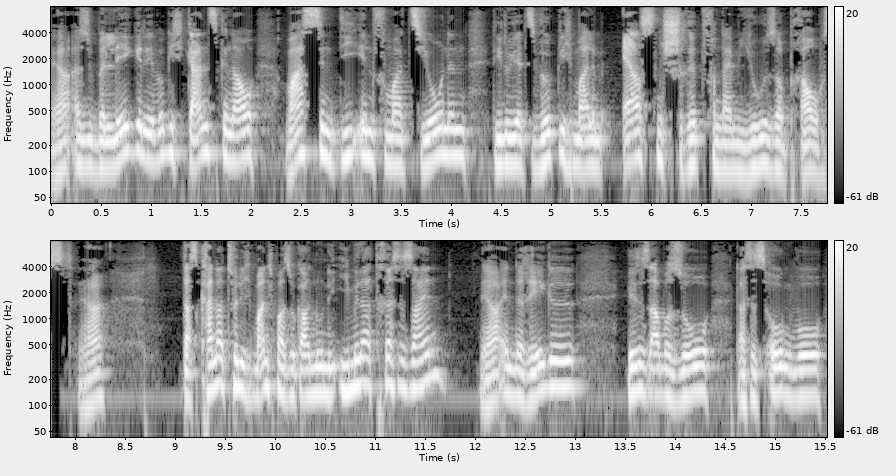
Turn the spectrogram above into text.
Ja, also überlege dir wirklich ganz genau, was sind die Informationen, die du jetzt wirklich mal im ersten Schritt von deinem User brauchst. Ja, das kann natürlich manchmal sogar nur eine E-Mail-Adresse sein. Ja, in der Regel ist es aber so, dass es irgendwo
